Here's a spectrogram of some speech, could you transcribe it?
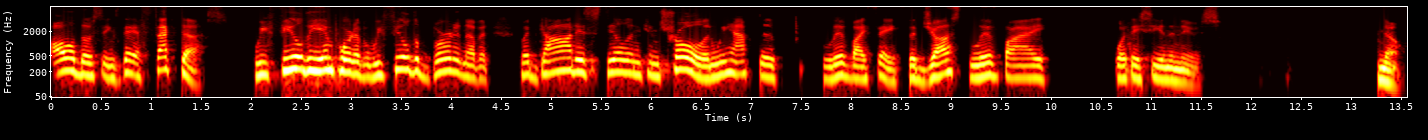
all of those things, they affect us. We feel the import of it, we feel the burden of it, but God is still in control, and we have to live by faith. The just live by what they see in the news. No.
